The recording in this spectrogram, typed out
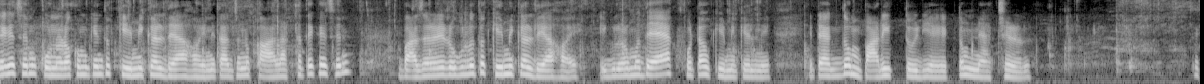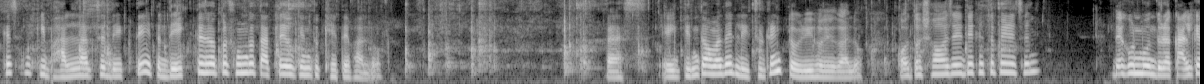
দেখেছেন, কোনো রকম কিন্তু কেমিক্যাল দেওয়া হয়নি, তার জন্য কালারটা দেখেছেন? বাজারের ওগুলো তো কেমিক্যাল দেওয়া হয়, এগুলোর মধ্যে এক ফোঁটাও কেমিক্যাল নেই। এটা একদম বাড়ির তৈরি, একদম ন্যাচারাল দেখেছেন কি ভালো লাগছে দেখতে? এটা দেখতে যত সুন্দর, তার থেকেও কিন্তু খেতে ভালো। ব্যাস, এই কিন্তু আমাদের লিচু ড্রিঙ্ক তৈরি হয়ে গেল। কত সহজেই দেখতে পেরেছেন? দেখুন বন্ধুরা, কালকে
